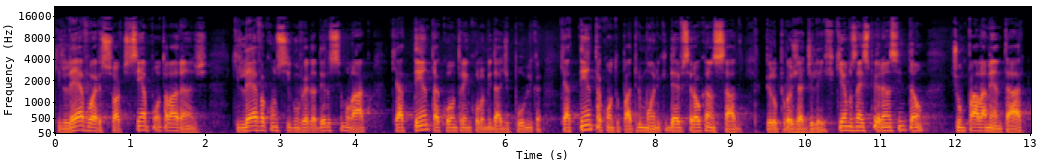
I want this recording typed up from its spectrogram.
que leva o airsoft sem a ponta laranja, que leva consigo um verdadeiro simulacro que atenta contra a incolumidade pública, que atenta contra o patrimônio que deve ser alcançado pelo projeto de lei. Fiquemos na esperança, então, de um parlamentar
